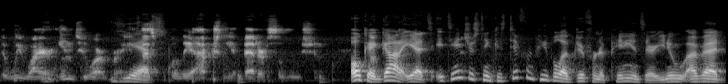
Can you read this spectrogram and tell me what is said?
that we wire into our brains. Yes. That's probably actually a better solution. Okay, got it. Yeah, it's, it's interesting because different people have different opinions there. You know, I've had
